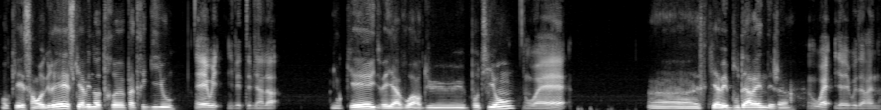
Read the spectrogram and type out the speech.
ok, sans regret. Est-ce qu'il y avait notre euh, Patrick Guillou? Eh oui, il était bien là. Ok, il devait y avoir du Potillon. Ouais. Est-ce qu'il y avait Boudaren déjà? Ouais, il y avait Boudaren.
